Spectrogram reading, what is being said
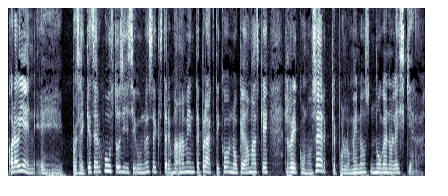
Ahora bien, eh, pues hay que ser justos y si uno es extremadamente práctico, no queda más que reconocer que por lo menos no ganó la izquierda,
